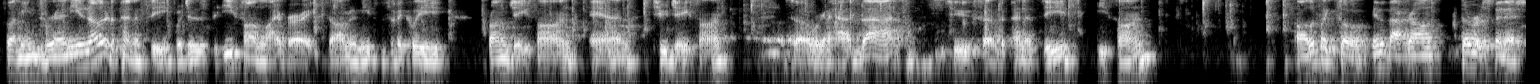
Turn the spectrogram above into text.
So that means we're going to need another dependency, which is the Aeson library. So I'm going to need specifically from JSON and to JSON. So we're going to add that to set of dependencies, Aeson. Oh, it looks like, so in the background, server's finished.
